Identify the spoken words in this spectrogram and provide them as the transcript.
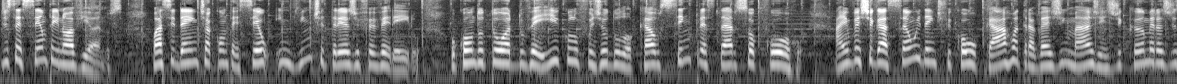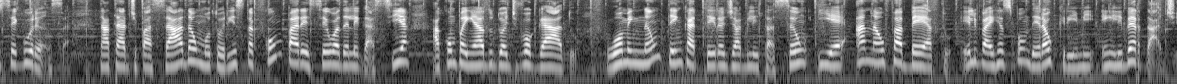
de 69 anos anos. O acidente aconteceu em 23 de fevereiro. O condutor do veículo fugiu do local sem prestar socorro. A investigação identificou o carro através de imagens de câmeras de segurança. Na tarde passada, o motorista compareceu à delegacia acompanhado do advogado. O homem não tem carteira de habilitação e é analfabeto. Ele vai responder ao crime em liberdade.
